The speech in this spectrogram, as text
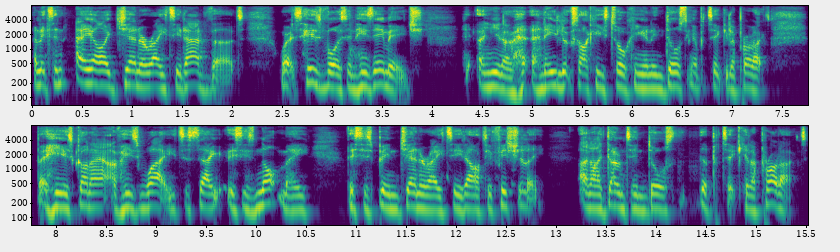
And it's an AI generated advert where it's his voice and his image and you know, and he looks like he's talking and endorsing a particular product, but he has gone out of his way to say, "This is not me. This has been generated artificially, and I don't endorse the particular product."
